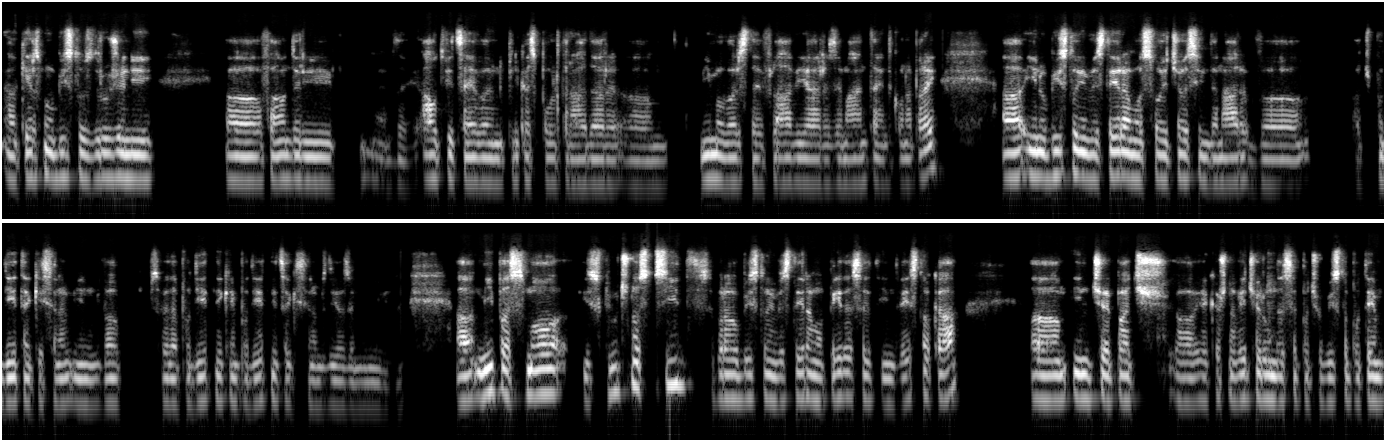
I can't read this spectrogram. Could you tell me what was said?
uh, kjer smo v bistvu združeni uh, founderji, Outfit Seven, Klika Sport Radar, um, mimo vrste Flavija, Zemanta in tako naprej. Uh, in v bistvu investiramo svoj čas in denar v pač podjetja, ki se nam in v seveda podjetnike in podjetnice, ki se nam zdijo zanimivi. Uh, mi pa smo izključno SID, se pravi, v bistvu investiramo 50 in 200 K. Um, in če pač uh, je kakšna večja runda, se pač v bistvu potem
